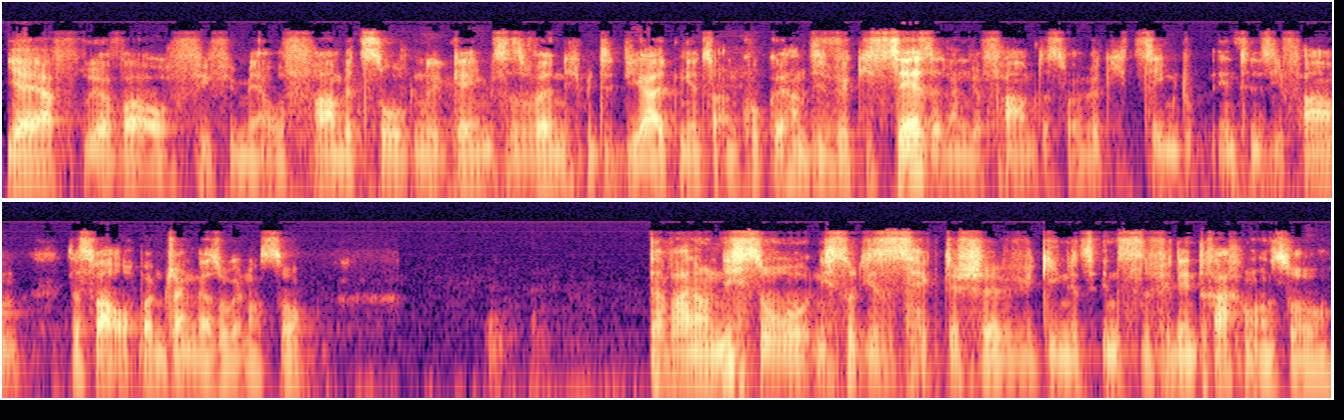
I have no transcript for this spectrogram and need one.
Ja, ja, früher war auch viel, viel mehr auf farmbezogene Games. Also wenn ich mir die- alten Games so angucke, haben sie wirklich sehr, sehr lange gefarmt. Das war wirklich 10 Minuten intensiv farmen. Das war auch beim Jungler sogar noch so. Da war noch nicht so, nicht so dieses hektische, wir gehen jetzt instant für den Drachen und so,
